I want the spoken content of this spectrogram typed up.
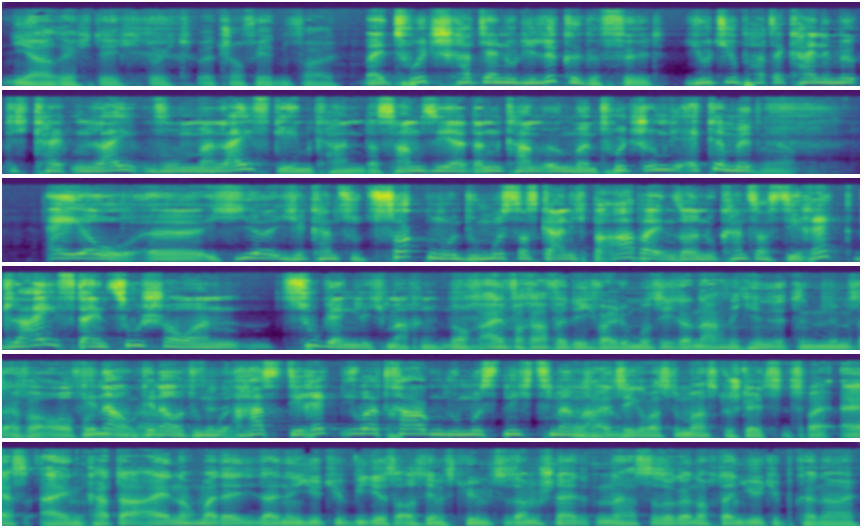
Ja, richtig, durch Twitch auf jeden Fall. Weil Twitch hat ja nur die Lücke gefüllt. YouTube hatte keine Möglichkeiten, live, wo man live gehen kann. Das haben sie ja, dann kam irgendwann Twitch um die Ecke mit, ey yo, äh, hier, hier kannst du zocken und du musst das gar nicht bearbeiten, sondern du kannst das direkt live deinen Zuschauern zugänglich machen. Noch einfacher für dich, weil du musst dich danach nicht hinsetzen, du nimmst einfach auf. und Genau, genau. Du fertig. hast direkt Übertragung, du musst nichts mehr Das machen. Einzige, was du machst, du stellst zwei, erst einen Cutter ein, nochmal, der deine YouTube-Videos aus dem Stream zusammenschneidet und dann hast du sogar noch deinen YouTube-Kanal.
